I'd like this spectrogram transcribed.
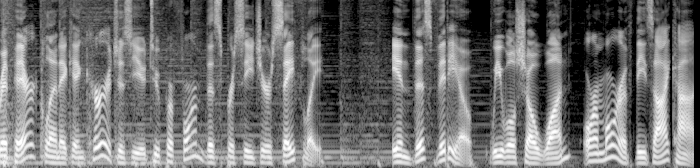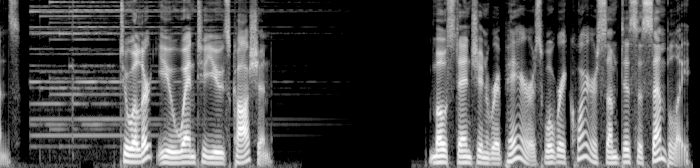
Repair Clinic encourages you to perform this procedure safely. In this video, we will show one or more of these icons to alert you when to use caution. Most engine repairs will require some disassembly.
